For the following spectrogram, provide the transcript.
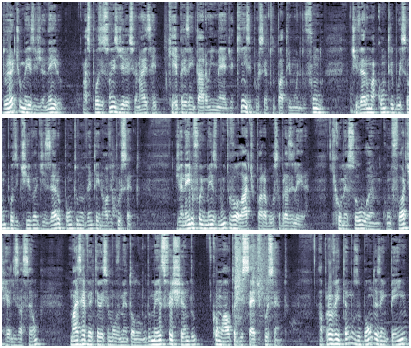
Durante o mês de janeiro, as posições direcionais, que representaram em média 15% do patrimônio do fundo, tiveram uma contribuição positiva de 0,99%. Janeiro foi um mês muito volátil para a Bolsa Brasileira, que começou o ano com forte realização mas reverteu esse movimento ao longo do mês, fechando com alta de 7%. Aproveitamos o bom desempenho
